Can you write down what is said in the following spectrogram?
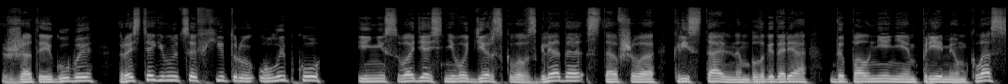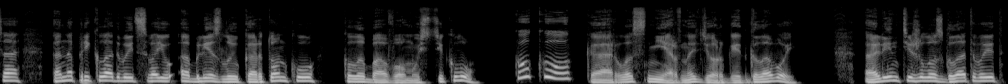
Сжатые губы растягиваются в хитрую улыбку, и, не сводя с него дерзкого взгляда, ставшего кристальным благодаря дополнениям премиум-класса, она прикладывает свою облезлую картонку к лобовому стеклу. Ку-ку. Карлос нервно дергает головой. Алин тяжело сглатывает,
